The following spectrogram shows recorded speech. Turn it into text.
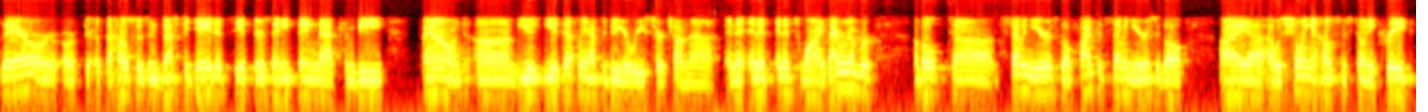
there or, or if, the, if the house was investigated. See if there's anything that can be found. Um, you you definitely have to do your research on that, and it, and it, and it's wise. I remember about uh, seven years ago, five to seven years ago, I uh, I was showing a house in Stoney Creek,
